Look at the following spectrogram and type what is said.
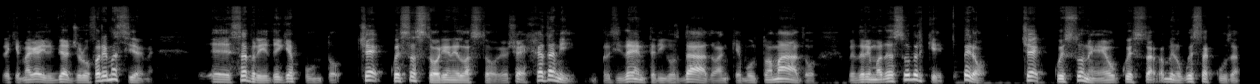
perché magari il viaggio lo faremo assieme, eh, saprete che appunto c'è questa storia nella storia, cioè Khatami, un presidente ricordato, anche molto amato, vedremo adesso perché, però c'è questo neo, questa, almeno questa accusa,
